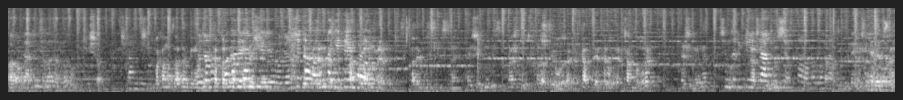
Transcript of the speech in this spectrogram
Tamam, yani inşallah tanıtalım. İnşallah. Şimdi bakanlık zaten günümüzde Hocam, kitaplarını yapacak. Kitabını da getirin verdi. Kalemini, silgisine, her şeyini biz karşılıyoruz. Kırtasiye olarak, kap defter olarak, çanta olarak her şeylerini Şimdilik bir ihtiyacımız yok. Tamam, Allah razı olsun.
